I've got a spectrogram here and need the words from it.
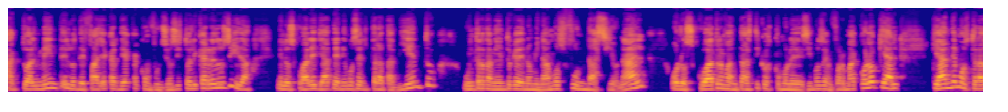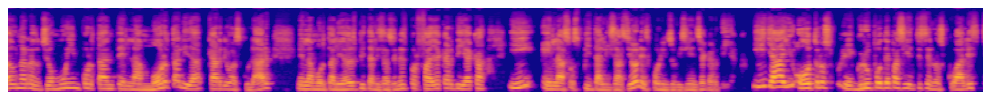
actualmente en los de falla cardíaca con función sistólica reducida, en los cuales ya tenemos el tratamiento, un tratamiento que denominamos fundacional o los cuatro fantásticos, como le decimos en forma coloquial, que han demostrado una reducción muy importante en la mortalidad cardiovascular, en la mortalidad de hospitalizaciones por falla cardíaca y en las hospitalizaciones por insuficiencia cardíaca. Y ya hay otros eh, grupos de pacientes en los cuales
